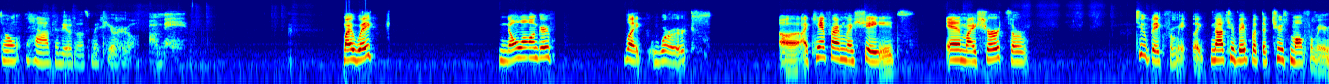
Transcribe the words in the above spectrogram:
don't have any of those materials on me. My wig no longer like works. Uh, I can't find my shades, and my shirts are too big for me. Like not too big, but they're too small for me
